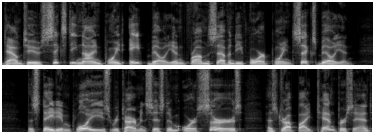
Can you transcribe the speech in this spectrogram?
down to 69.8 billion from 74.6 billion. The state employees retirement system or SERS has dropped by 10%,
